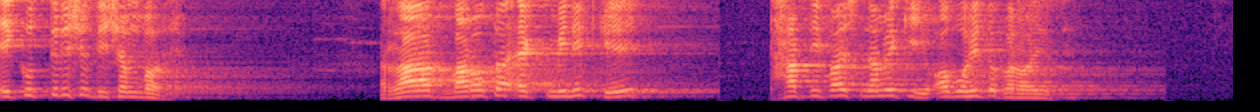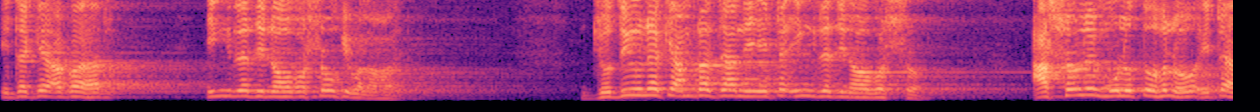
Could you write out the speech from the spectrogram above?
একত্রিশে ডিসেম্বর। রাত বারোটা এক মিনিটকে থার্টি ফার্স্ট নামে কি অবহিত করা হয়েছে? এটাকে আবার ইংরেজি নববর্ষও কি বলা হয়? যদিও নাকি আমরা জানি এটা ইংরেজি নববর্ষ, আসলে মূলত হলো এটা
